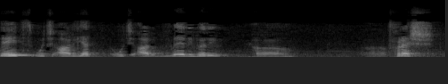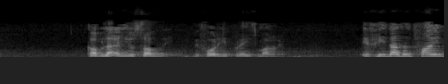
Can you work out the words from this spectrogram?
dates which are yet, which are very very uh, uh, fresh. قبل أن يصلي before he prays Maghrib. If he doesn't find,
